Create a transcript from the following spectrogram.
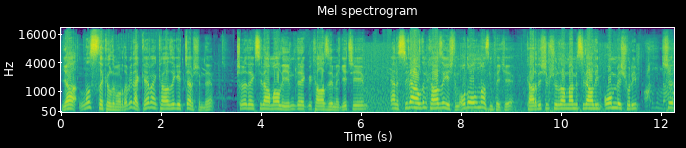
Ya nasıl takıldım orada? Bir dakika hemen KZ geçeceğim şimdi. Şöyle direkt silahımı alayım. Direkt bir KZ'me geçeyim. Yani silah aldım KZ geçtim. O da olmaz mı peki? Kardeşim şuradan ben bir silah alayım. 15 vurayım. Şöyle,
